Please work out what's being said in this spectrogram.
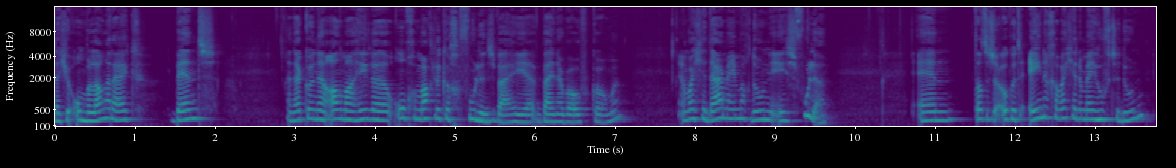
dat je onbelangrijk bent. En daar kunnen allemaal hele ongemakkelijke gevoelens bij, uh, bij naar boven komen. En wat je daarmee mag doen is voelen. En dat is ook het enige wat je ermee hoeft te doen.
